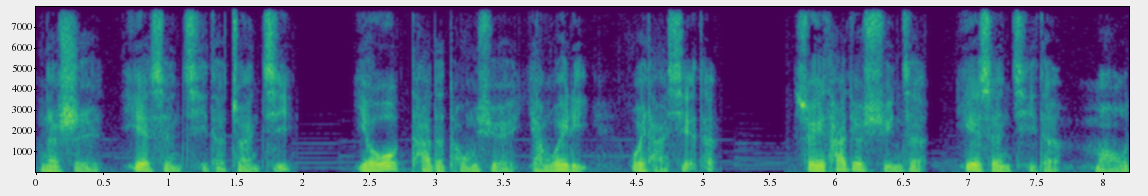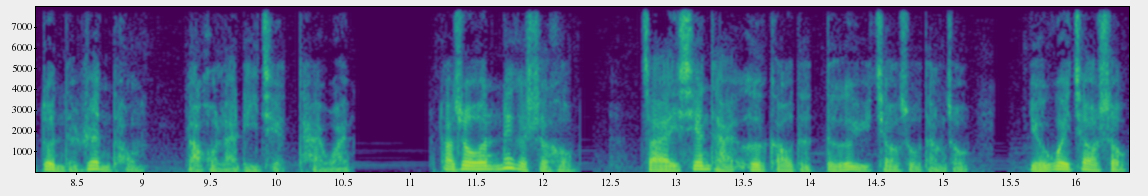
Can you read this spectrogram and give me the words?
那是叶圣吉的传记，由他的同学杨威礼为他写的，所以他就循着叶圣吉的矛盾的认同，然后来理解台湾。他说那个时候，在仙台二高的德语教授当中，有一位教授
